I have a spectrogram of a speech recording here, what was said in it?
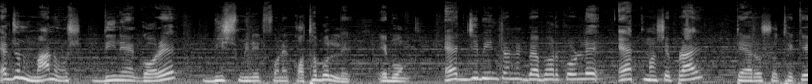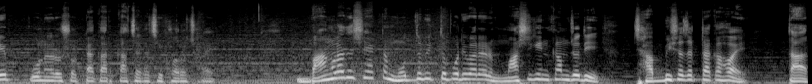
একজন মানুষ দিনে গড়ে বিশ মিনিট ফোনে কথা বললে এবং এক জিবি ইন্টারনেট ব্যবহার করলে এক মাসে প্রায় তেরোশো থেকে পনেরোশো টাকার কাছাকাছি খরচ হয়। বাংলাদেশে একটা মধ্যবিত্ত পরিবারের মাসিক ইনকাম যদি ছাব্বিশ হাজার টাকা হয়, তার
